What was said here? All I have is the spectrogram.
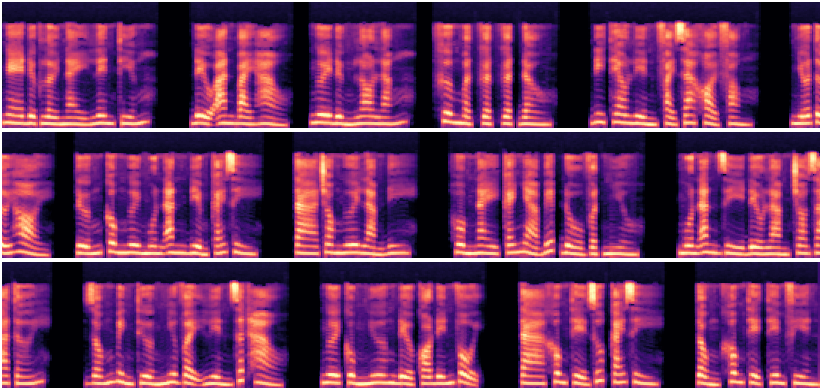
nghe được lời này lên tiếng. Đều an bài hảo, ngươi đừng lo lắng. Khương Mật gật gật đầu, đi theo liền phải ra khỏi phòng. Nhớ tới hỏi, tướng công ngươi muốn ăn điểm cái gì? Ta cho ngươi làm đi. Hôm nay cái nhà bếp đồ vật nhiều, muốn ăn gì đều làm cho ra tới. Giống bình thường như vậy liền rất hảo. người cùng nương đều có đến vội, ta không thể giúp cái gì. Tổng không thể thêm phiền.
